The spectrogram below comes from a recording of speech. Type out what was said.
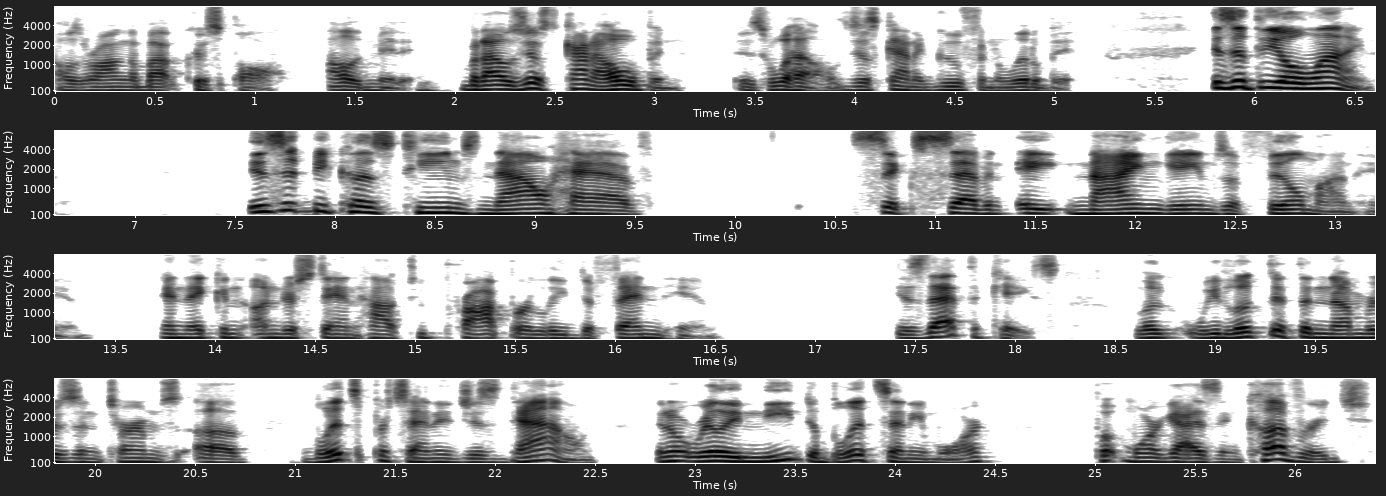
I was wrong about Chris Paul. I'll admit it. But I was just kind of hoping as well, just kind of goofing a little bit. Is it the O line? Is it because teams now have six, seven, eight, nine games of film on him and they can understand how to properly defend him. Is that the case? Look, we looked at the numbers in terms of blitz percentages down. They don't really need to blitz anymore. Put more guys in coverage,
